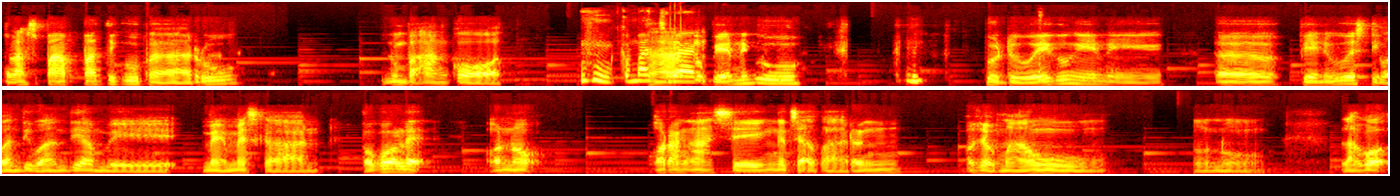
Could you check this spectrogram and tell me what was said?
Kelas papat iku baru numpak angkot. Nah, Kemajuan. aku biar niku bodoh iku ngene. Eh biar niku wis diwanti-wanti ambek memes kan. Pokok lek ono orang asing ngejak bareng ojo mau. Ngono. Lah kok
